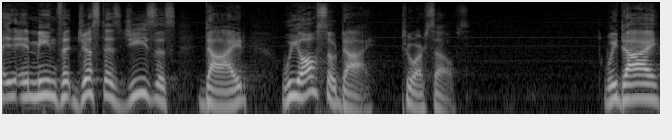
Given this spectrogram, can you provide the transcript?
It, it means that just as Jesus died, we also die to ourselves. We die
